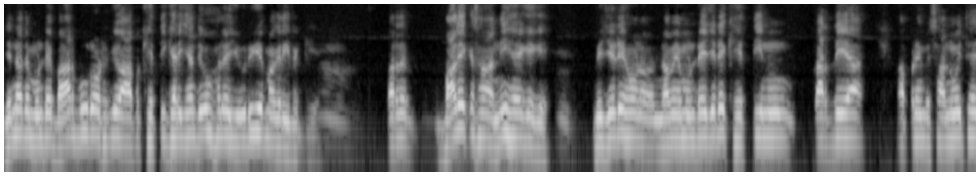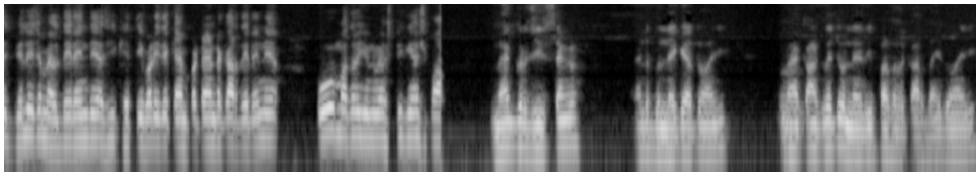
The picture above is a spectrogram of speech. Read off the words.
ਜਿਨ੍ਹਾਂ ਦੇ ਮੁੰਡੇ ਬਾਹਰ ਬੂਰ ਉੱਠ ਕੇ ਆਪ ਖੇਤੀ ਕਰੀ ਜਾਂਦੇ ਉਹ ਹਲੇ ਯੂਰੀਏ ਮਗਰੀ ਲੱਗੇ ਆ। ਪਰ ਬਾਲੇ ਕਿਸਾਨ ਨਹੀਂ ਹੈਗੇਗੇ ਵੀ ਜਿਹੜੇ ਹੁਣ ਨਵੇਂ ਮੁੰਡੇ ਜਿਹੜੇ ਖੇਤੀ ਨੂੰ ਕਰਦੇ ਆ ਆਪਣੇ ਸਾਨੂੰ ਇੱਥੇ ਜ਼ਿਲ੍ਹੇ 'ਚ ਮਿਲਦੇ ਰਹਿੰਦੇ ਅਸੀਂ ਖੇਤੀਬਾੜੀ ਦੇ ਕੈਂਪ ਅਟੈਂਡ ਕਰਦੇ ਰਹਿੰਦੇ ਆ। ਉਹ ਮਤਲਬ ਯੂਨੀਵਰਸਿਟੀ ਦੀਆਂ ਸਿਫਾ ਮੈਂ ਗੁਰਜੀਤ ਸਿੰਘ ਪਿੰਡ ਦੁੰਨੇਕਿਆ ਤੋਂ ਆ ਜੀ। ਮੈਂ ਕਣਕ ਤੇ ਝੋਨੇ ਦੀ ਫਸਲ ਕਰਦਾ ਜੀ ਦੋਵੇਂ ਜੀ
